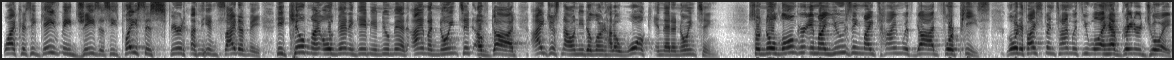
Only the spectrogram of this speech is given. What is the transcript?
why? Because he gave me Jesus. He placed his spirit on the inside of me. He killed my old man and gave me a new man. I am anointed of God. I just now need to learn how to walk in that anointing. So no longer am I using my time with God for peace. Lord, if I spend time with you, will I have greater joy?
